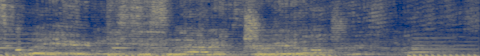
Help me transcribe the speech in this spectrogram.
clear, this is not a drill.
